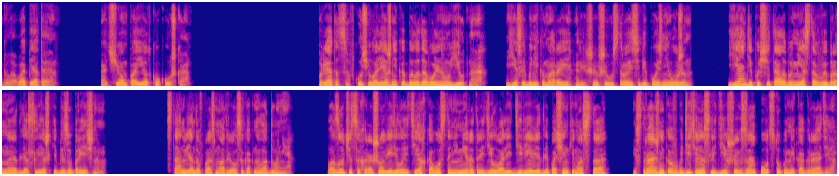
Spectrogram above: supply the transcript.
Глава пятая. О чем поет кукушка? Прятаться в куче валежника было довольно уютно. Если бы не комары, решившие устроить себе поздний ужин, Янди посчитала бы место, выбранное для слежки, безупречным. Стан Вендов просматривался как на ладони. Лазучица хорошо видела и тех, кого Станимир отрядил валить деревья для починки моста — и стражников, бдительно следивших за подступами к ограде.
